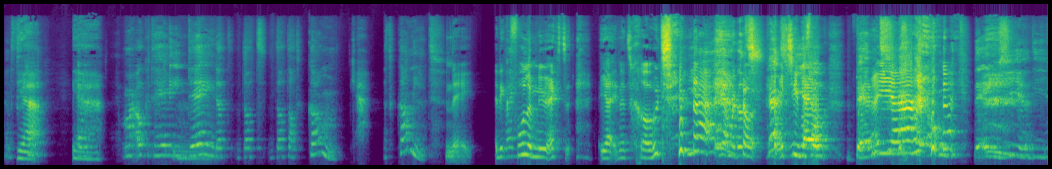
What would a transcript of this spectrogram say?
dat Ja. Ja, Maar ook het hele idee dat dat, dat dat kan. Ja. Het kan niet. nee. En ik voel hem nu echt ja, in het groot. Ja, ja maar dat Zo, is ik zie jij bijvoorbeeld- ook bent. Ja. De energieën die...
